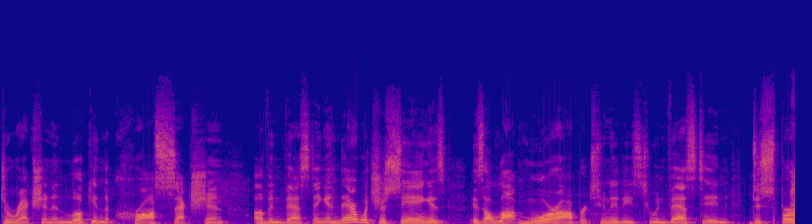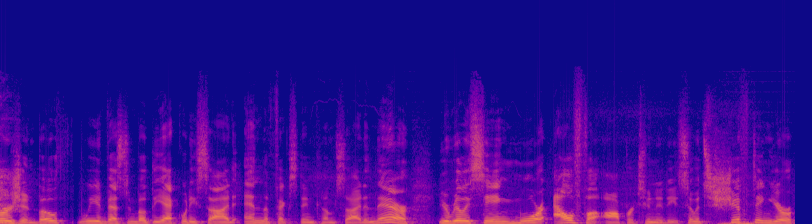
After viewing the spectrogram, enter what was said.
direction and look in the cross section of investing. And there, what you're seeing is is a lot more opportunities to invest in dispersion. Both we invest in both the equity side and the fixed income side. And there, you're really seeing more alpha opportunities. So it's shifting your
